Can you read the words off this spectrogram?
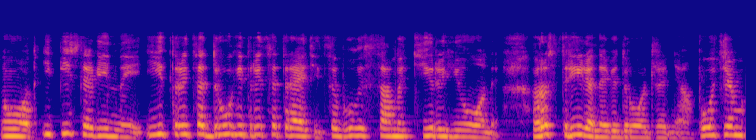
От і після війни, і 32-й, 33-й це були саме ті регіони, розстріляне відродження. Потім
